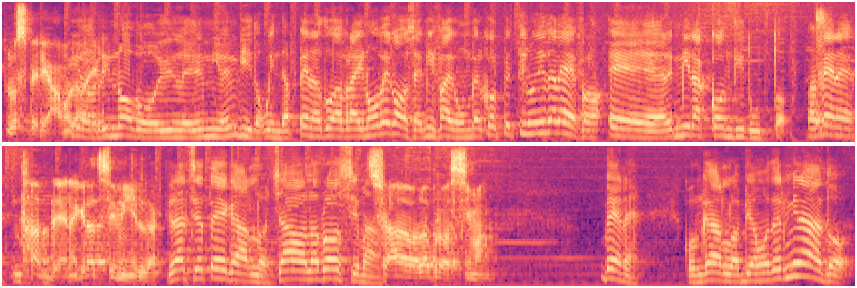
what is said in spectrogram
lo speriamo. Io dai. rinnovo il, il, mio invito, quindi appena tu avrai nuove cose mi fai un bel colpettino di telefono e mi racconti tutto. Va bene? Va bene, grazie mille. Grazie a te Carlo, ciao alla prossima. Ciao, alla prossima. Bene, con Carlo abbiamo terminato.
